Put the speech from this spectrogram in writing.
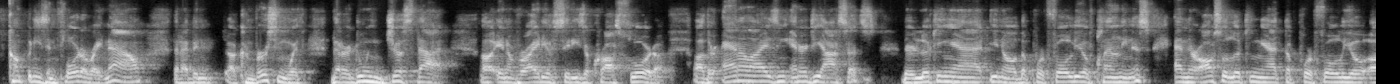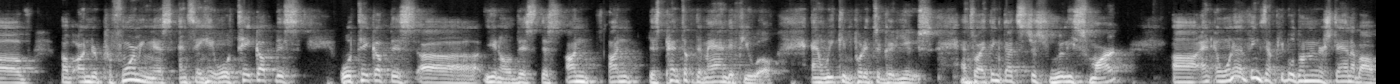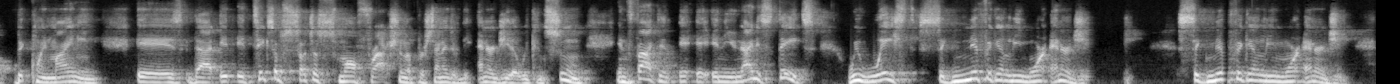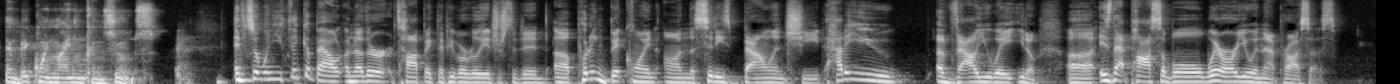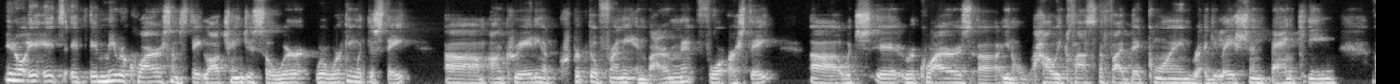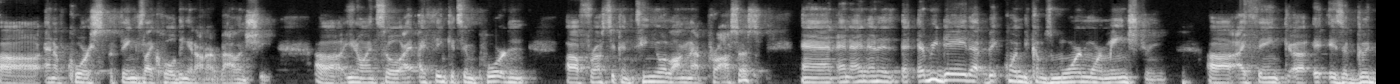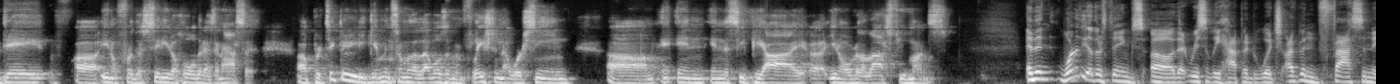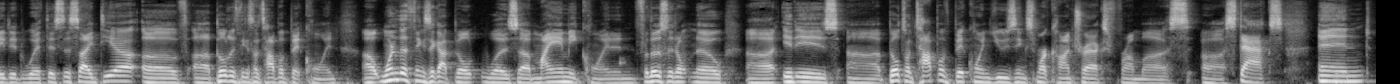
companies in Florida right now that I've been uh, conversing with that are doing just that uh, in a variety of cities across Florida. Uh, they're analyzing energy assets. They're looking at you know the portfolio of cleanliness, and they're also looking at the portfolio of of underperformingness and saying, hey, we'll take up this we'll take up this uh, you know this this un, un this pent up demand, if you will, and we can put it to good use. And so I think that's just really smart. Uh, and, and, one of the things that people don't understand about Bitcoin mining is that it, it, takes up such a small fraction of percentage of the energy that we consume. In fact, in, in the United States, we waste significantly more energy, significantly more energy than Bitcoin mining consumes. And so, when you think about another topic that people are really interested in, uh, putting Bitcoin on the city's balance sheet, how do you evaluate? You know, uh, is that possible? Where are you in that process? You know, it, it's it, it, may require some state law changes. So we're we're working with the state um, on creating a crypto friendly environment for our state. Uh, which requires, uh, you know, how we classify Bitcoin, regulation, banking, uh, and of course things like holding it on our balance sheet. Uh, you know, and so I, I think it's important uh, for us to continue along that process. And and and, and every day that Bitcoin becomes more and more mainstream, uh, I think uh, is a good day, uh, you know, for the city to hold it as an asset, uh, particularly given some of the levels of inflation that we're seeing um, in in the CPI, uh, you know, over the last few months. And then one of the other things uh, that recently happened, which I've been fascinated with, is this idea of uh, building things on top of Bitcoin. Uh, one of the things that got built was Miami Coin, and for those that don't know, it is built on top of Bitcoin using smart contracts from Stacks. And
